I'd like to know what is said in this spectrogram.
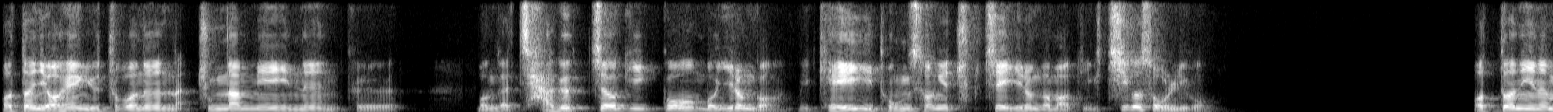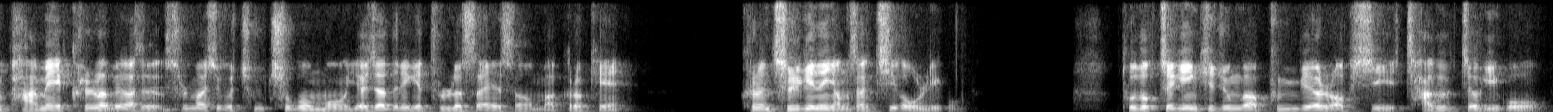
어떤 여행 유튜버는 중남미에 있는 그 뭔가 자극적이고 뭐 이런 거, 게이 동성애 축제 이런 거 막 찍어서 올리고. 어떤 이는 밤에 클럽에 가서 술 마시고 춤추고 뭐 여자들에게 둘러싸여서 막 그렇게 그런 즐기는 영상 찍어 올리고. 도덕적인 기준과 분별 없이 자극적이고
